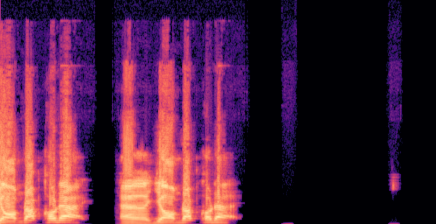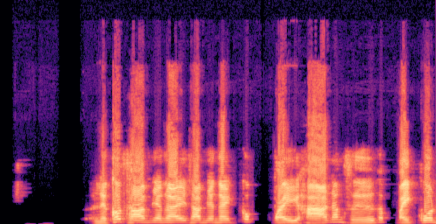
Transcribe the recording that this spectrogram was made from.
ยอมรับเขาได้ เออยอมรับเขาได้เนี่ยเขาทำยังไงทำยังไงก็ไปหาหนังสือครับไปค้น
